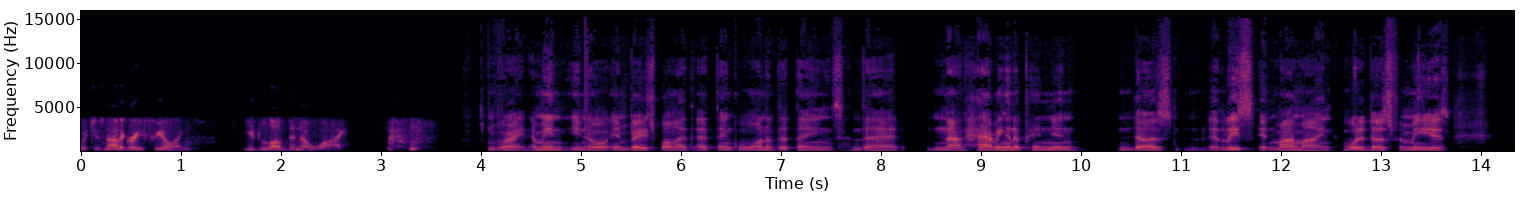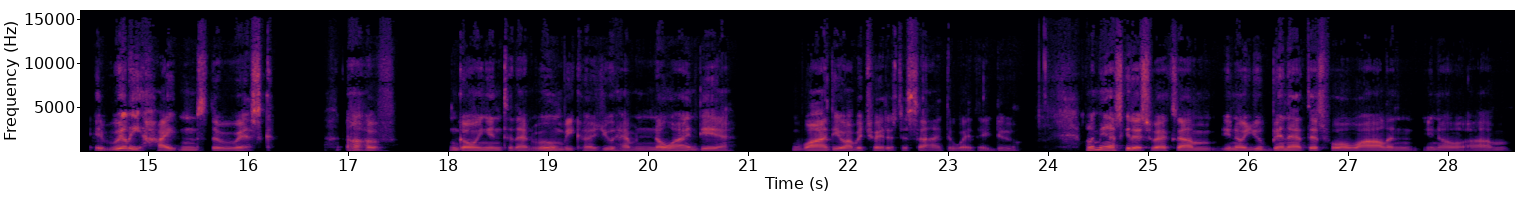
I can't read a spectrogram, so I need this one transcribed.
which is not a great feeling, you'd love to know why. right. I mean, you know, in baseball, I, I think one of the things that not having an opinion does, at least in my mind, what it does for me is it really heightens the risk of going into that room because you have no idea why the arbitrators decide the way they do. Well, let me ask you this, Rex. Um, you know, you've been at this for a while, and you know, um,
